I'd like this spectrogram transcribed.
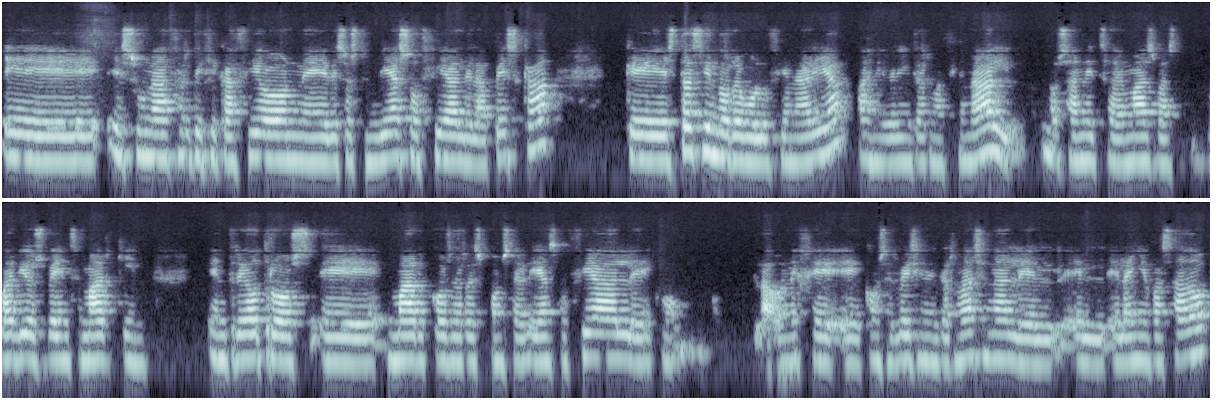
eh, es una certificación eh, de sostenibilidad social de la pesca que está siendo revolucionaria a nivel internacional. Nos han hecho además varios benchmarking, entre otros marcos de responsabilidad social, como la ONG eh, Conservation International el, año pasado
